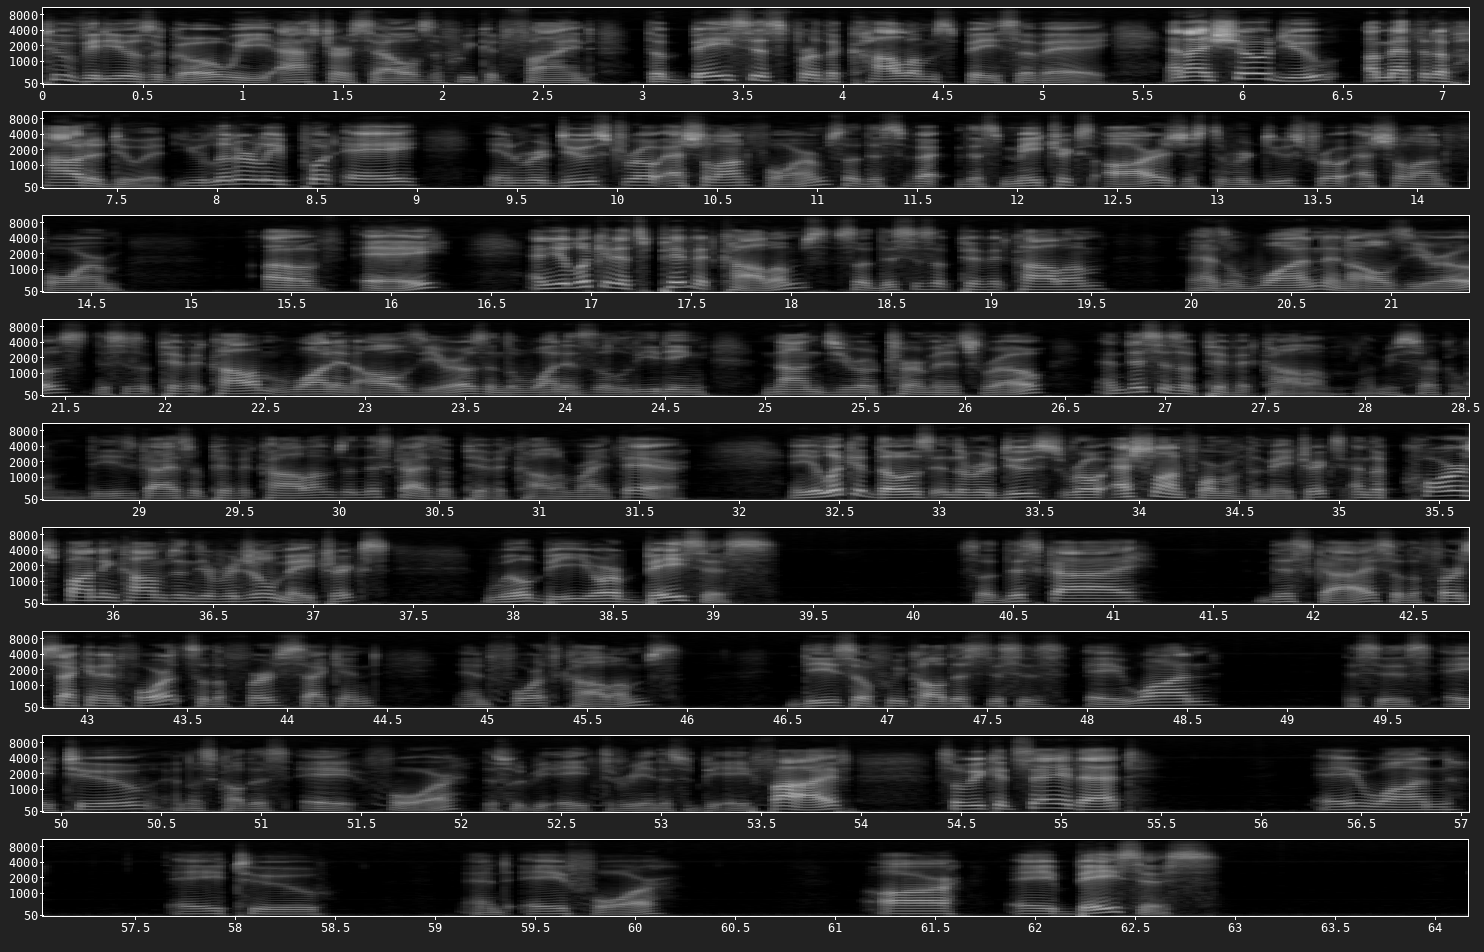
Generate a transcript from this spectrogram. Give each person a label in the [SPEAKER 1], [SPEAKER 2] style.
[SPEAKER 1] two videos ago, we asked ourselves if we could find the basis for the column space of A. And I showed you a method of how to do it. You literally put A in reduced row echelon form. So this, this matrix R is just the reduced row echelon form of A. And you look at its pivot columns. So this is a pivot column. It has a 1 and all zeros. This is a pivot column, 1 and all zeros. And the 1 is the leading non-zero term in its row. And this is a pivot column. Let me circle them. These guys are pivot columns, and this guy's a pivot column right there. And you look at those in the reduced row echelon form of the matrix, and the corresponding columns in the original matrix will be your basis. So this guy, this guy, so the first, second, and fourth, so the first, second, and fourth columns. These, so if we call this, this is A1, this is A2, and let's call this A4. This would be A3, and this would be A5. So we could say that A1, A2, and A4 are a basis,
